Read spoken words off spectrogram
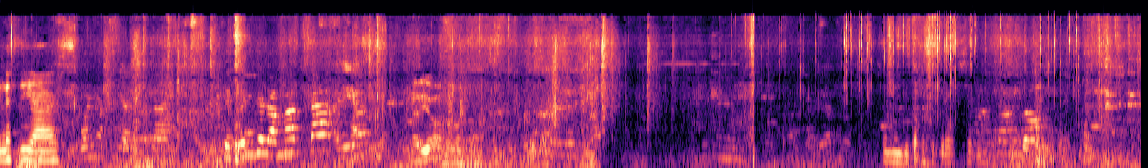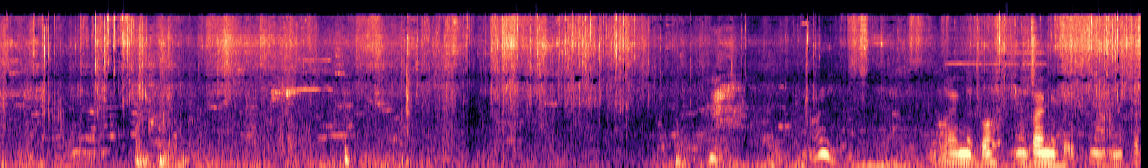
Buenos días. Depende la marca. So, nandito ako sa grocery. Ay. Karne ko. Yung karne ko is na ano siya.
